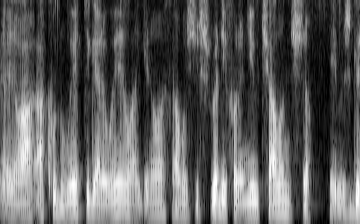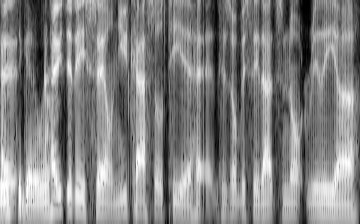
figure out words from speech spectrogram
you know I, I couldn't wait to get away. Like you know, I was just ready for a new challenge. So it was great how, to get away. How did he sell Newcastle to you? Because obviously that's not really a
